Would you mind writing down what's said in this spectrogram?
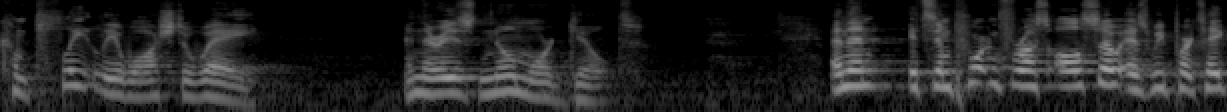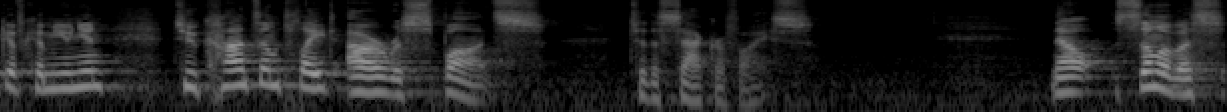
completely washed away and there is no more guilt. And then it's important for us also, as we partake of communion, to contemplate our response to the sacrifice. Now, some of us,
